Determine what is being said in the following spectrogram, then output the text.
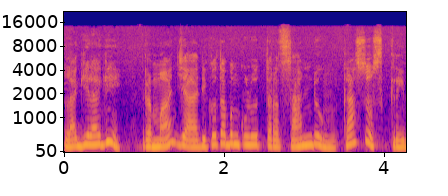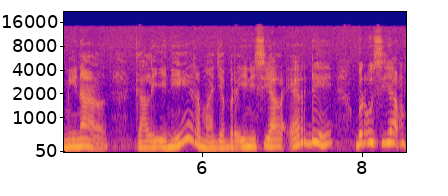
Lagi-lagi, remaja di kota Bengkulu tersandung kasus kriminal. Kali ini remaja berinisial RD berusia 14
